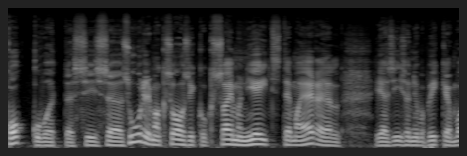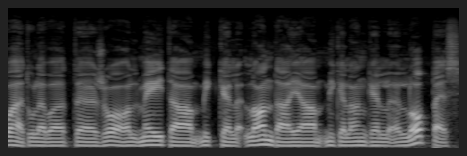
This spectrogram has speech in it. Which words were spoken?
kokkuvõttes siis äh, suurimaks soosikuks Simon Yates tema järel ja siis on juba pikem vahe, tulevad äh, Joao Almeida, Mikel Landa ja Miguel Angel Lopez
